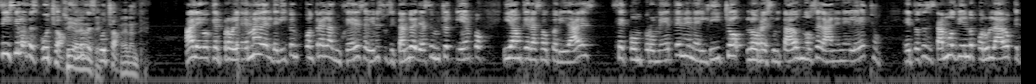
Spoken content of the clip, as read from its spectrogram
Sí, sí los escucho, sí, los escucho. Adelante. Ah, le digo que el problema del delito en contra de las mujeres se viene suscitando desde hace mucho tiempo y aunque las autoridades se comprometen en el dicho, los resultados no se dan en el hecho. Entonces estamos viendo por un lado que,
